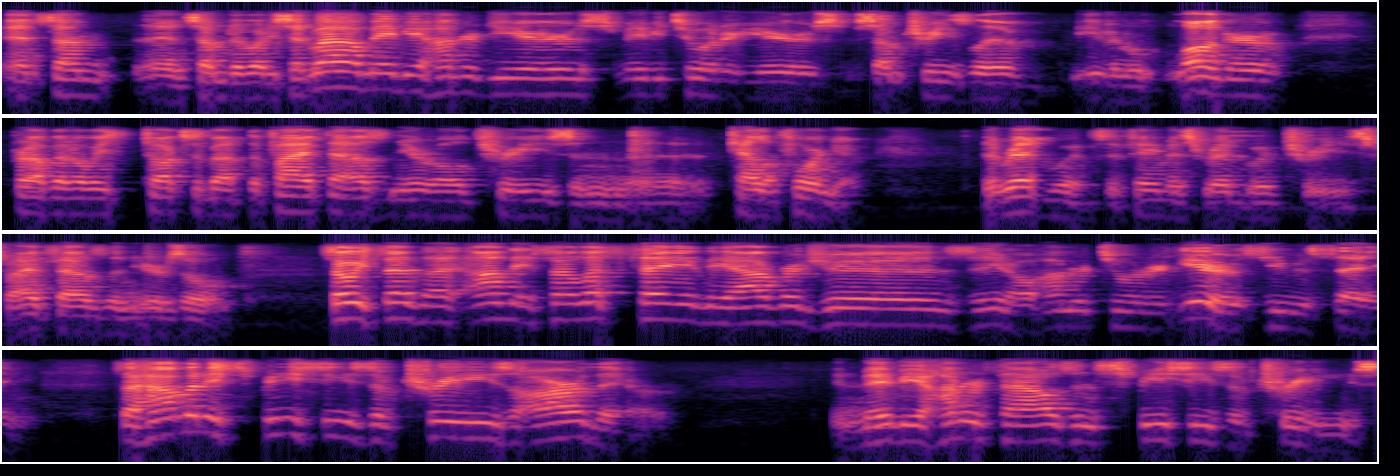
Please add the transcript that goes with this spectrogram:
And some and some devotees said, well, maybe 100 years, maybe 200 years. Some trees live even longer. Prabhupada always talks about the 5,000 year old trees in uh, California, the redwoods, the famous redwood trees, 5,000 years old. So he says that on the, so let's say the average is, you know, 100, 200 years, he was saying. So how many species of trees are there? And maybe 100,000 species of trees.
